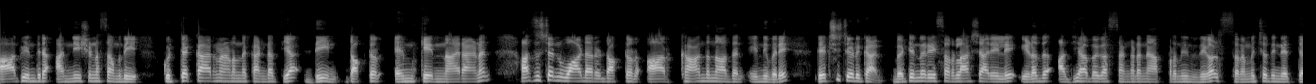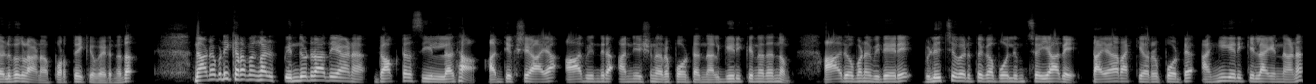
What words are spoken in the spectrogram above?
ആഭ്യന്തര അന്വേഷണ സമിതി കുറ്റക്കാരനാണെന്ന് കണ്ടെത്തിയ dean doctor M K Narayanan assistant warder doctor R Kanthanathan എന്നിവരെ രക്ഷിച്ചെടുക്കാൻ വെറ്റിനറി സർവകലാശാലയിലെ ഇടത് അധ്യാപക സംഘടനാ പ്രതിനിധികൾ ശ്രമിച്ചതിന്റെ തെളിവുകളാണ് പുറത്തേക്ക് വരുന്നത്. നടപടിക്രമങ്ങൾ പിന്തുടരാതെയാണ് ഡോക്ടർ സി ലത അധ്യക്ഷയായ ആഭ്യന്തര അന്വേഷണ റിപ്പോർട്ട് നൽകിയിരിക്കുന്നതെന്നും ആരോപണ വിധേയരെ വിളിച്ചു വരുത്തുക പോലും ചെയ്യാതെ തയ്യാറാക്കിയ റിപ്പോർട്ട് അംഗീകരിക്കില്ല എന്നാണ്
